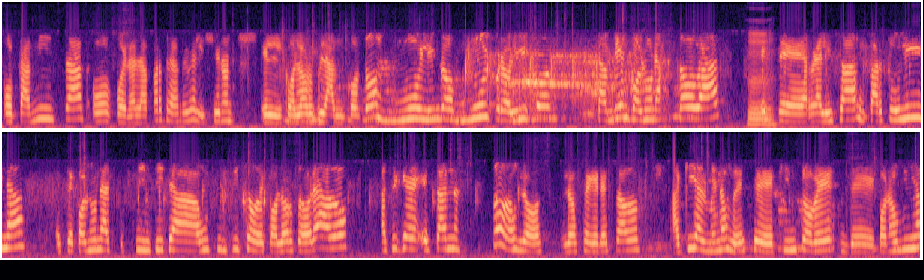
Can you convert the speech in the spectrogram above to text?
o camisas, o bueno, en la parte de arriba eligieron el color blanco, todos muy lindos, muy prolijos, también con unas togas Mm. este, realizadas en cartulina, este, con una cintilla, un cintillo de color dorado, así que están todos los, los egresados aquí, al menos de este quinto B de economía,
